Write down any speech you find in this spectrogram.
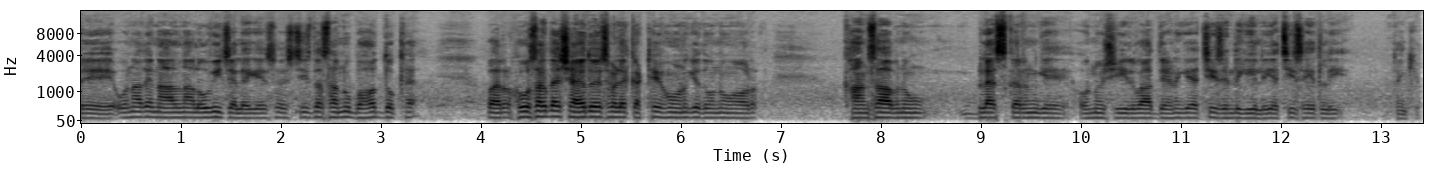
ਤੇ ਉਹਨਾਂ ਦੇ ਨਾਲ ਨਾਲ ਉਹ ਵੀ ਚਲੇ ਗਏ। ਸੋ ਇਸ ਚੀਜ਼ ਦਾ ਸਾਨੂੰ ਬਹੁਤ ਦੁੱਖ ਹੈ। ਪਰ ਹੋ ਸਕਦਾ ਸ਼ਾਇਦ ਉਹ ਇਸ ਵੇਲੇ ਇਕੱਠੇ ਹੋਣਗੇ ਦੋਨੋਂ ਔਰ ਖਾਨ ਸਾਹਿਬ ਨੂੰ ਬਲੈਸ ਕਰਨਗੇ, ਉਹਨੂੰ ਆਸ਼ੀਰਵਾਦ ਦੇਣਗੇ, ਅੱਛੀ ਜ਼ਿੰਦਗੀ ਲਈ, ਅੱਛੀ ਸਿਹਤ ਲਈ। ਥੈਂਕ ਯੂ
